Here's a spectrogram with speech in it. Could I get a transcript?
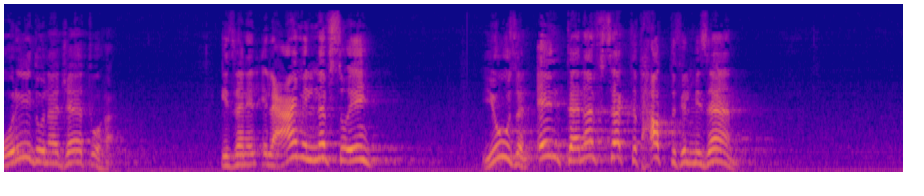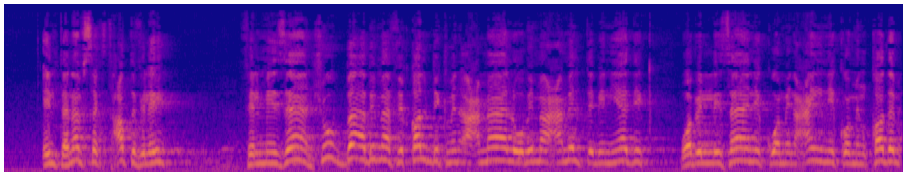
أريد نجاتها. اذا العامل نفسه إيه؟ يوزن. أنت نفسك تتحط في الميزان. أنت نفسك تتحط في الإيه؟ في الميزان. شوف بقى بما في قلبك من أعمال وبما عملت من يدك ومن لسانك ومن عينك ومن قدم.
